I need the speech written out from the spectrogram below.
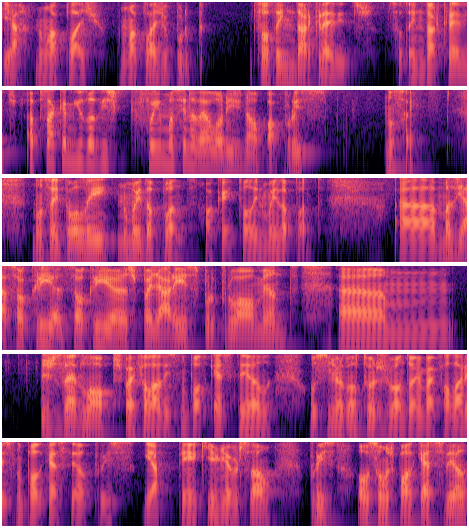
yeah, não há plágio. Não há plágio porque só tenho de dar créditos. Só tenho de dar créditos. Apesar que a miúda diz que foi uma cena dela original, pá, por isso, não sei. Não sei, estou ali no meio da ponte. Ok, estou ali no meio da ponte. Uh, mas yeah, só, queria, só queria espalhar isso porque provavelmente um, José de Lopes vai falar disso no podcast dele. O senhor Doutor João também vai falar isso no podcast dele. Por isso, yeah, tem aqui a minha versão. Por isso, ouçam os podcasts dele,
